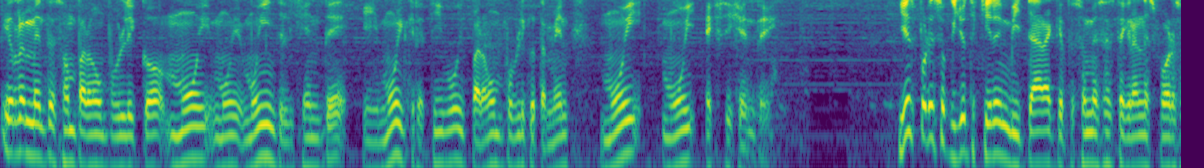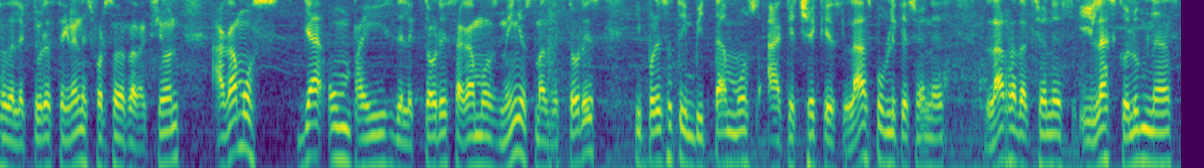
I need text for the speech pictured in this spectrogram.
y realmente son para un público muy, muy, muy inteligente y muy creativo y para un público también muy, muy exigente. Y es por eso que yo te quiero invitar a que te sumes a este gran esfuerzo de lectura, este gran esfuerzo de redacción. Hagamos ya un país de lectores, hagamos niños más lectores y por eso te invitamos a que cheques las publicaciones, las redacciones y las columnas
